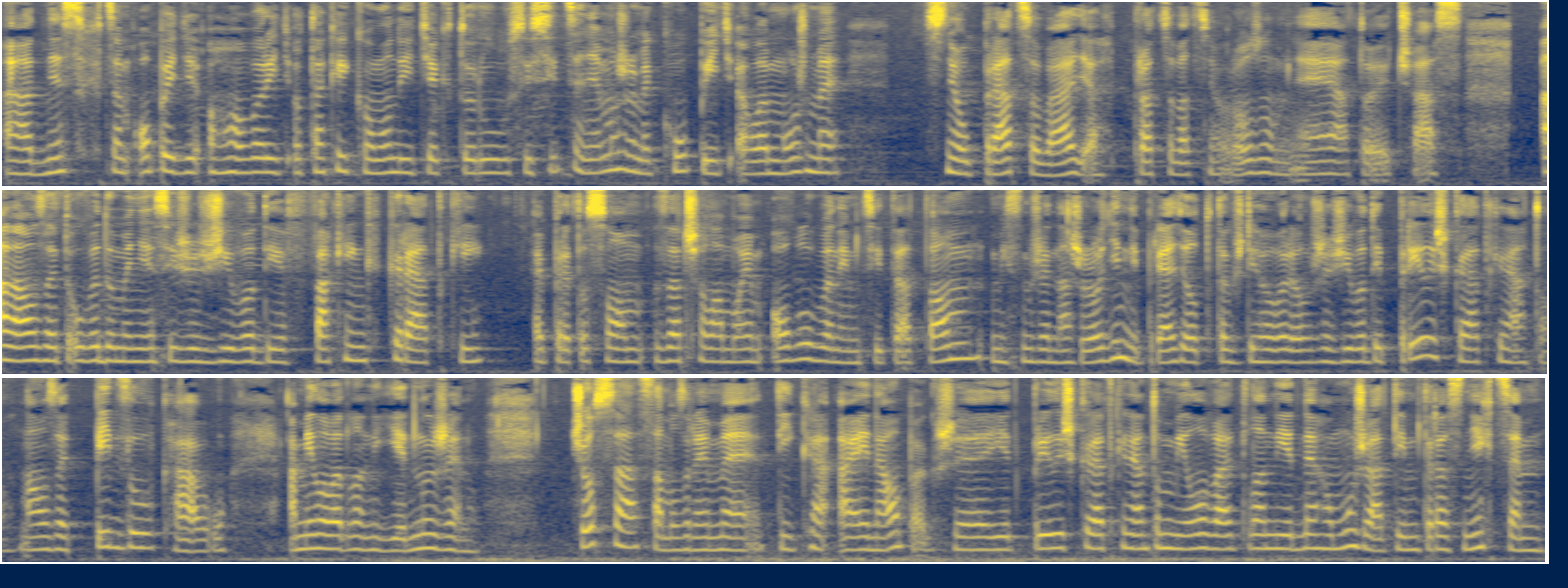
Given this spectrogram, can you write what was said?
A dnes chcem opäť hovoriť o takej komodite, ktorú si síce nemôžeme kúpiť, ale môžeme s ňou pracovať a pracovať s ňou rozumne a to je čas. A naozaj to uvedomenie si, že život je fucking krátky. Aj preto som začala môjim obľúbeným citátom. Myslím, že náš rodinný priateľ to tak vždy hovoril, že život je príliš krátky na to. Naozaj piť zlú kávu a milovať len jednu ženu. Čo sa samozrejme týka aj naopak, že je príliš krátky na to milovať len jedného muža. Tým teraz nechcem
